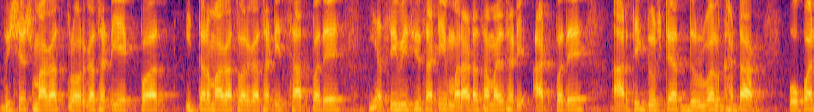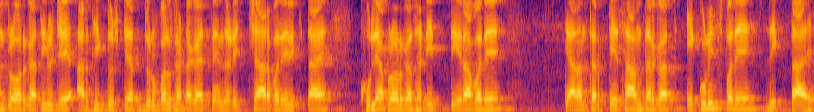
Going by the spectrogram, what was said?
विशेष मागास प्रवर्गासाठी एक पद इतर मागास वर्गासाठी सात पदे एस सी बी सीसाठी मराठा समाजासाठी आठ पदे आर्थिकदृष्ट्या दुर्बल घटक ओपन प्रवर्गातील जे आर्थिकदृष्ट्या दुर्बल घटक आहेत त्यांच्यासाठी चार पदे रिक्त आहे. खुल्या प्रवर्गासाठी तेरा पदे त्यानंतर पेसा अंतर्गत एकोणीस पदे रिक्त आहे.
